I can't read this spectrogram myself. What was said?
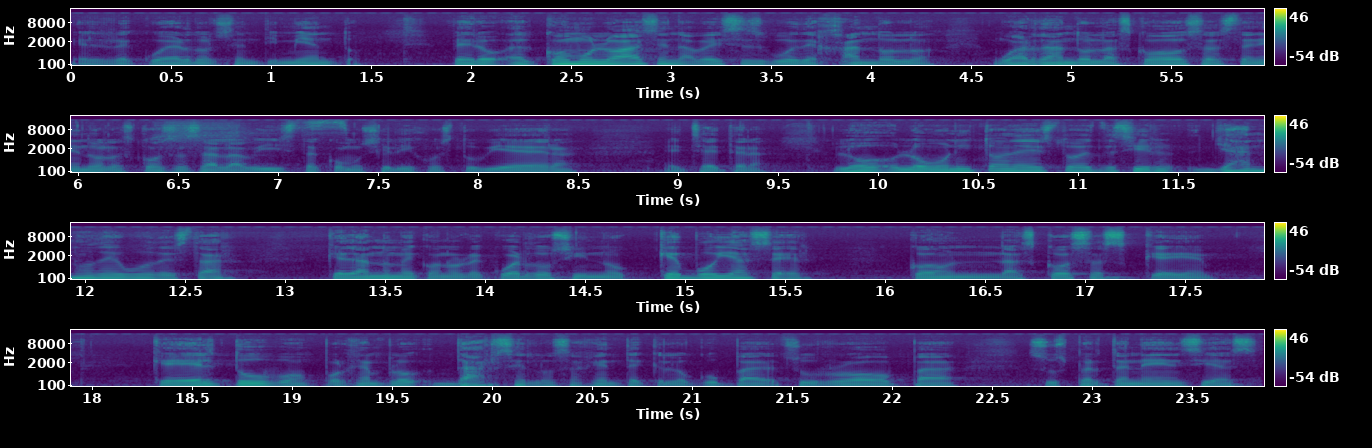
el recuerdo, el sentimiento. Pero eh, ¿cómo lo hacen? A veces dejándolo, guardando las cosas, teniendo las cosas a la vista como si el hijo estuviera, etcétera. Lo, lo bonito de esto es decir, ya no debo de estar quedándome con los recuerdos, sino qué voy a hacer con las cosas que que él tuvo, por ejemplo, dárselos a gente que le ocupa su ropa, sus pertenencias,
